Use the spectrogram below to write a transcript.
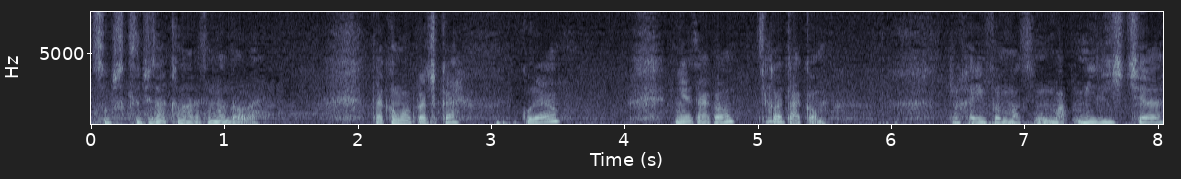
subskrypcję na kanale tam na dole. Taką łapeczkę w górę. Nie taką, tylko taką. Trochę informacji ma- mieliście.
